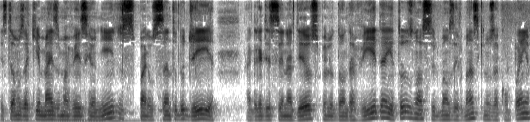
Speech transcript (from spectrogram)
estamos aqui mais uma vez reunidos para o Santo do Dia. agradecendo a Deus pelo dom da vida e a todos os nossos irmãos e irmãs que nos acompanham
